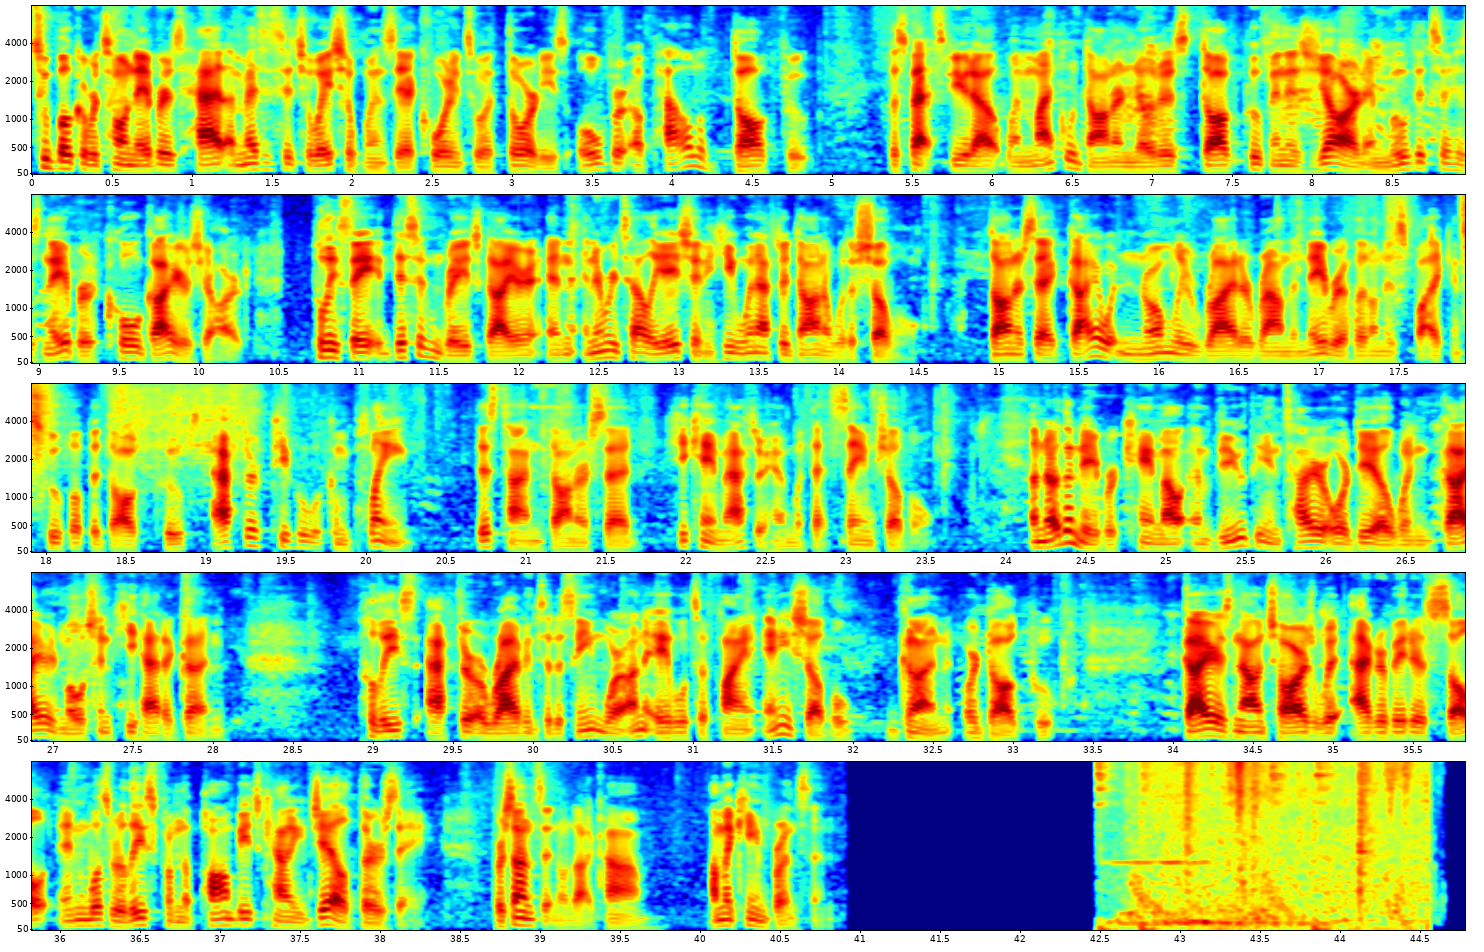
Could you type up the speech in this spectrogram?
Two Boca Raton neighbors had a messy situation Wednesday, according to authorities, over a pile of dog poop. The spat spewed out when Michael Donner noticed dog poop in his yard and moved it to his neighbor Cole Geyer's yard. Police say this enraged Geyer, and in retaliation, he went after Donner with a shovel. Donner said Geyer would normally ride around the neighborhood on his bike and scoop up the dog poops after people would complain. This time, Donner said he came after him with that same shovel. Another neighbor came out and viewed the entire ordeal when Geyer mentioned he had a gun police, after arriving to the scene, were unable to find any shovel, gun, or dog poop. Geyer is now charged with aggravated assault and was released from the Palm Beach County Jail Thursday. For SunSentinel.com, I'm Akeem Brunson.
